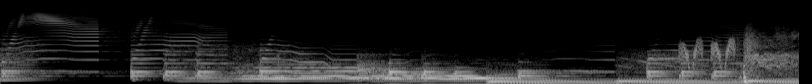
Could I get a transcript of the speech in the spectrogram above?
Pew, pew, pew.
